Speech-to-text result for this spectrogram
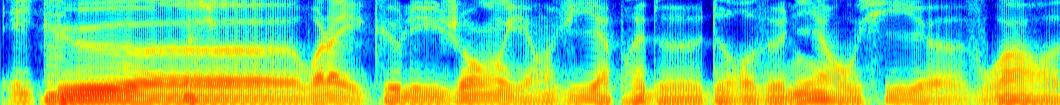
et que euh, voilà et que les gens aient envie après de, de revenir aussi euh, voir euh,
